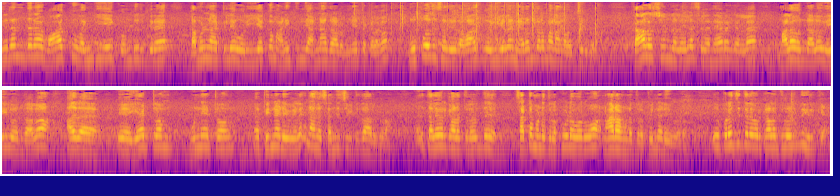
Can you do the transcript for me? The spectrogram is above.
நிரந்தர வாக்கு வங்கியை கொண்டிருக்கிற தமிழ்நாட்டிலே ஒரு இயக்கம் அனைத்து இந்திய அண்ணா திராவிட முன்னேற்ற கழகம் முப்பது சதவீத வாக்கு வங்கிகளை நிரந்தரமாக நாங்கள் வச்சிருக்கிறோம். கால சூழ்நிலையில சில நேரங்களில் மழை வந்தாலோ வெயில் வந்தாலோ அதில் ஏ- ஏற்றம் முன்னேற்றம் பின்னடைவுகளை நாங்கள் சந்திச்சுக்கிட்டு தான் இருக்கிறோம். அது தலைவர் காலத்திலிருந்து சட்டமன்றத்தில் கூட வருவோம் நாடாளுமன்றத்தில் பின்னடைவு வரும். இது புரட்சி தலைவர் காலத்துல இருந்து இருக்கேன்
